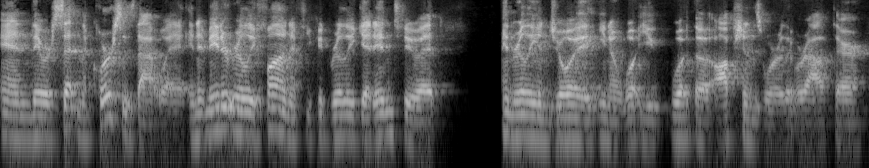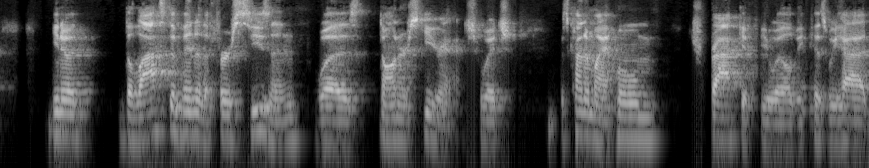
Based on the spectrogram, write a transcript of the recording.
and they were setting the courses that way and it made it really fun if you could really get into it and really enjoy you know what you what the options were that were out there. You know the last event of the first season was donner ski ranch which was kind of my home track if you will because we had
